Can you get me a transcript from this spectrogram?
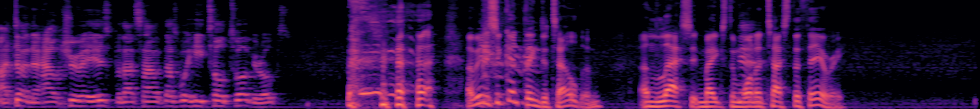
I don't know how true it is, but that's how that's what he told twelve-year-olds. I mean it's a good thing to tell them unless it makes them Yeah. want to test the theory.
